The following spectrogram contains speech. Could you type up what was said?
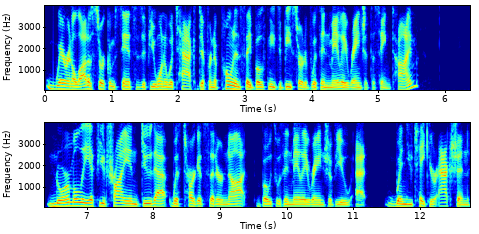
Where in a lot of circumstances, if you want to attack different opponents, they both need to be sort of within melee range at the same time. Normally, if you try and do that with targets that are not both within melee range of you at when you take your action,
